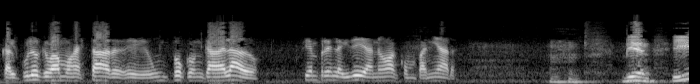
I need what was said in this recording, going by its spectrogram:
calculo que vamos a estar eh, un poco en cada lado. Siempre es la idea, ¿no? Acompañar. Bien, y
